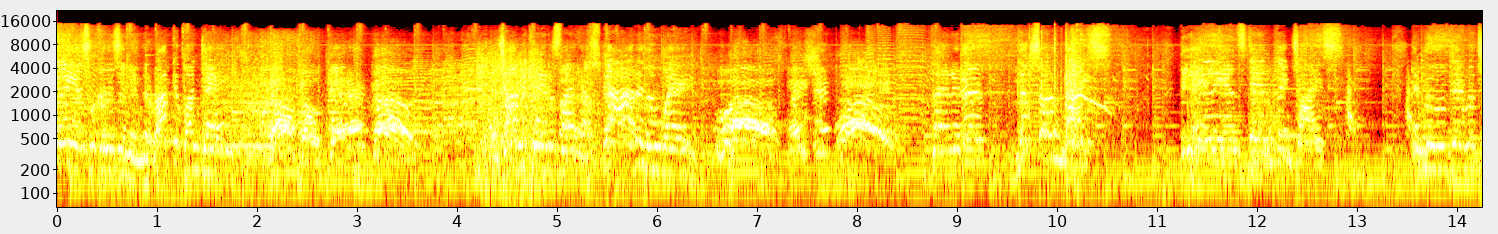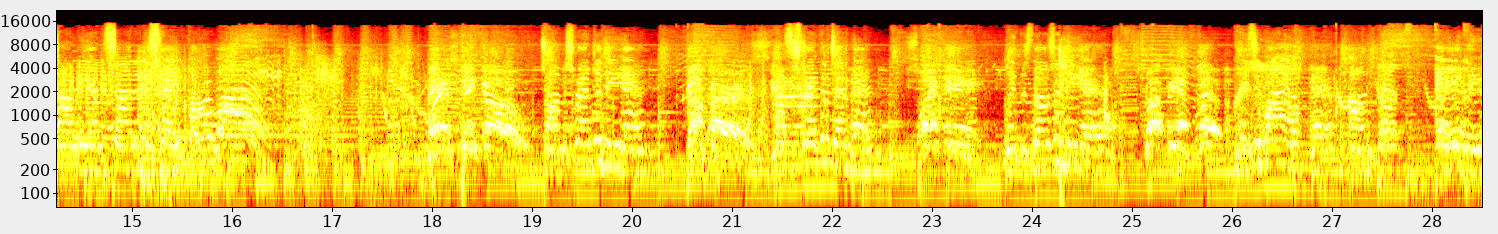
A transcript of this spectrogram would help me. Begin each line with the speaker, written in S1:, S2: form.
S1: aliens were cruising in the rocket one day.
S2: Go, go, get her, go!
S1: And Tommy lighthouse got in the way.
S2: Whoa, spaceship, whoa!
S1: Planet Earth looks so nice. The aliens didn't think twice. They moved in with Tommy and decided to stay for a while.
S2: There's Dinko!
S1: Tommy's friend to the end
S2: Gumpers!
S1: has the strength of ten men.
S2: Swanky!
S1: With his nose in the air,
S2: Scruffy and Flip!
S1: crazy wild pair on Pet Alien.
